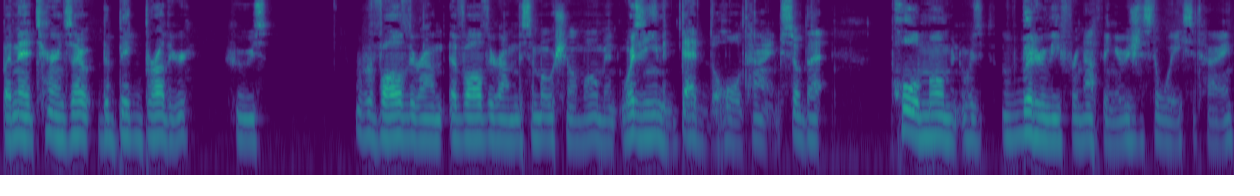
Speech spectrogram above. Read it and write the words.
But then it turns out the big brother, who's revolved around, evolved around this emotional moment, wasn't even dead the whole time. So that whole moment was literally for nothing. It was just a waste of time.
